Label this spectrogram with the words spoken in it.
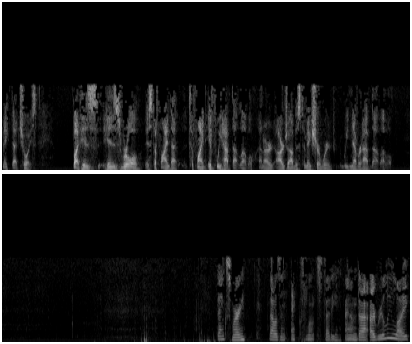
make that choice. But his his role is to find that to find if we have that level, and our our job is to make sure we we never have that level. Thanks, Murray. That was an excellent study, and uh, I really like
